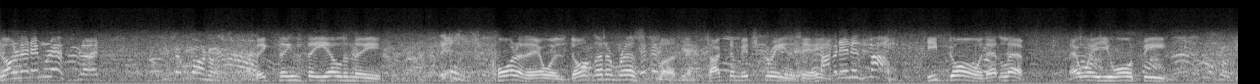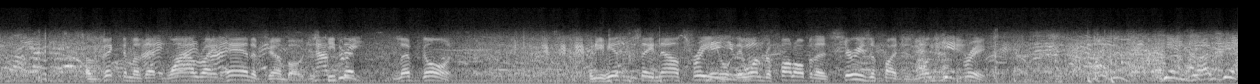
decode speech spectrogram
Don't let him rest, blood. Big things they yelled in the corner there was don't let him rest, Blood. And talk to Mitch Green and say, Pop it in his mouth. keep going with that left. That way you won't be a victim of that wild right hand of Jumbo. Just Now keep three. that left going. When you hear them say now three, you they are. want them to follow up with a series of punches, one, two, three. Again, blood. Again.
